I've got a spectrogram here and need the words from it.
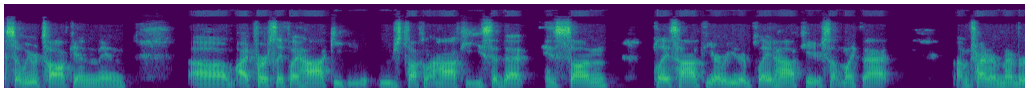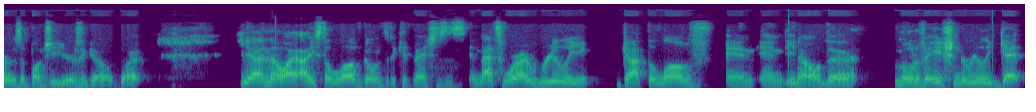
so we were talking, and um, I personally play hockey. We were just talking about hockey. He said that his son plays hockey, or either played hockey or something like that. I'm trying to remember. It was a bunch of years ago, but yeah, no, I, I used to love going to the conventions, and that's where I really got the love and and you know the motivation to really get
